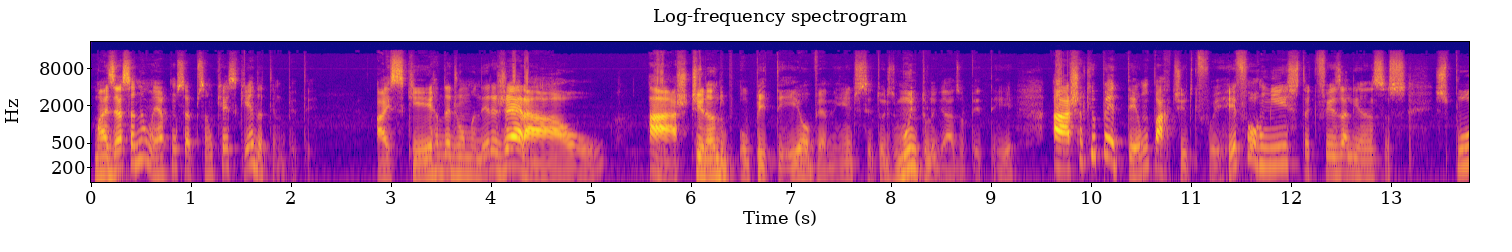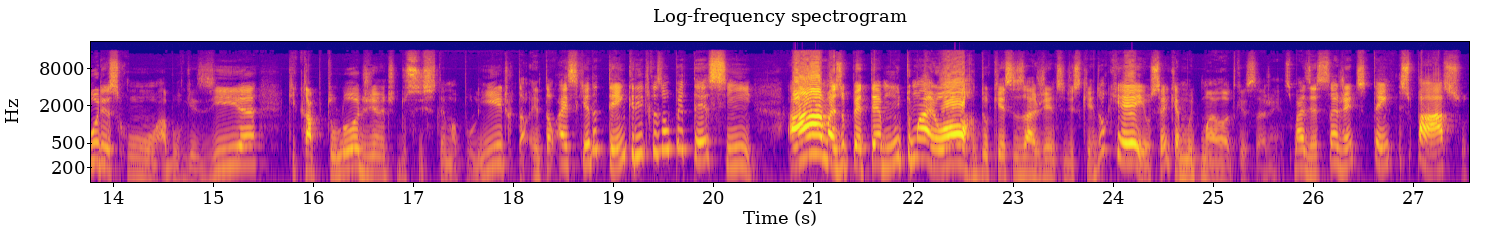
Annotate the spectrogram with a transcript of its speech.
Mas essa não é a concepção que a esquerda tem do PT. A esquerda, de uma maneira geral, acha, tirando o PT, obviamente, setores muito ligados ao PT, acha que o PT é um partido que foi reformista, que fez alianças espúrias com a burguesia, que capitulou diante do sistema político e tal. Então, a esquerda tem críticas ao PT, sim. Ah, mas o PT é muito maior do que esses agentes de esquerda. Ok, eu sei que é muito maior do que esses agentes, mas esses agentes têm espaço.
